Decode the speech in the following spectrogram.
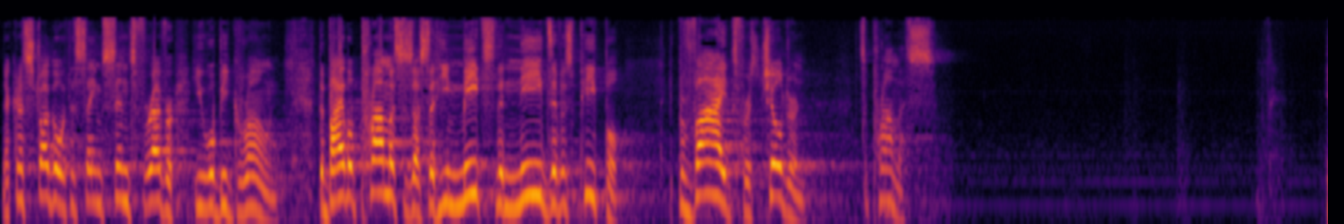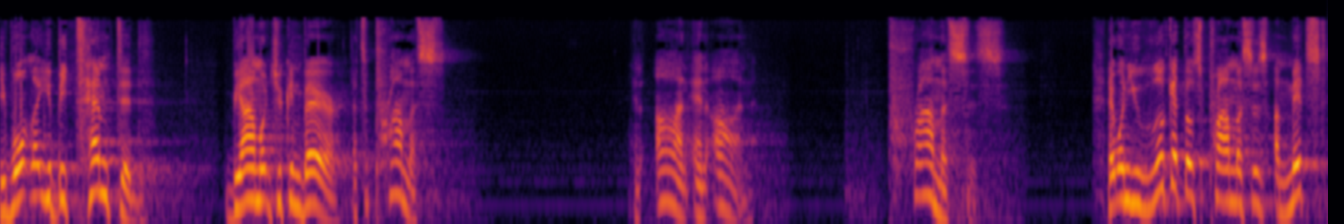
Not going to struggle with the same sins forever. You will be grown. The Bible promises us that He meets the needs of His people, He provides for His children. It's a promise. He won't let you be tempted beyond what you can bear. That's a promise. And on and on. Promises. That when you look at those promises amidst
